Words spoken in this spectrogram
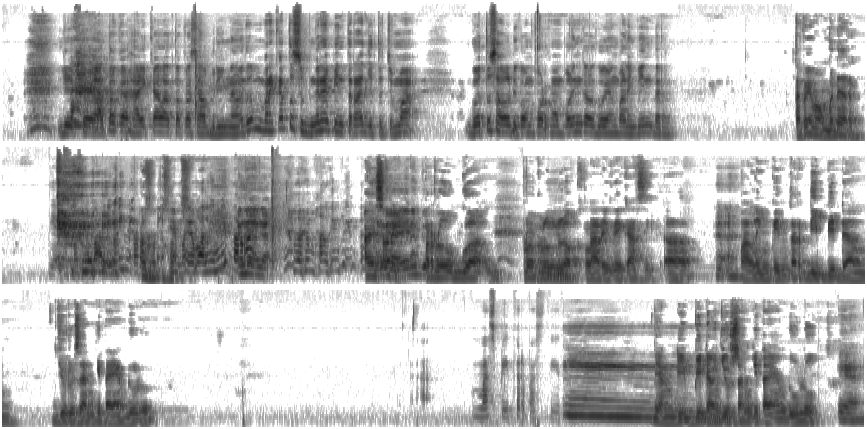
gitu. Atau ke Haikal atau ke Sabrina. Itu mereka tuh sebenarnya pinter aja tuh. Cuma gue tuh selalu dikompor-komporin kalau gue yang paling pinter. Tapi emang bener ya paling pintar emang yang paling pintar Enggak, enggak. emang yang paling pintar Eh sorry, Enggak, ini perlu gua perlu Hmm. blok klarifikasi. Eh, paling pinter di bidang jurusan kita yang dulu. Mas Peter pasti itu. hmm, Yang di bidang jurusan kita yang dulu, ya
